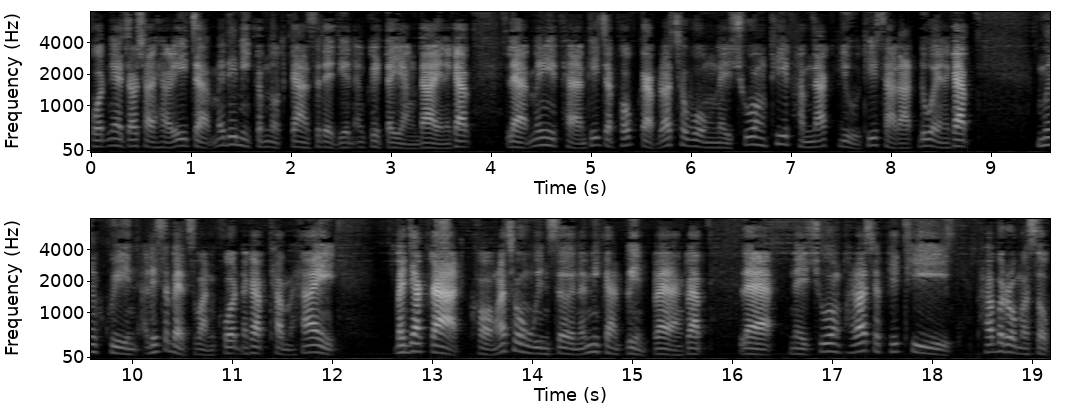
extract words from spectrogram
คตเนี่ยเจ้าชายแฮร์รี่จะไม่ได้มีกำหนดการเสด็จเยือนอังกฤษแต่อย่างใดนะครับ และไม่มีแผนที่จะพบกับราชวงศ์ในช่วงที่พำนักอยู่ที่สหรัฐด้วยนะครับ เมื่อควีนอลิซาเบธสวรรคตนะครับทำให้ บรรยากาศของราชวงศ์วินเซอร์นั้นมีการเปลี่ยนแปลงครับ และในช่วงพระราชพิธี พระบรมศพ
